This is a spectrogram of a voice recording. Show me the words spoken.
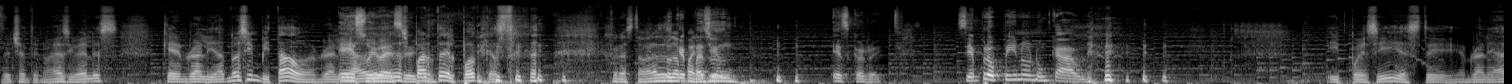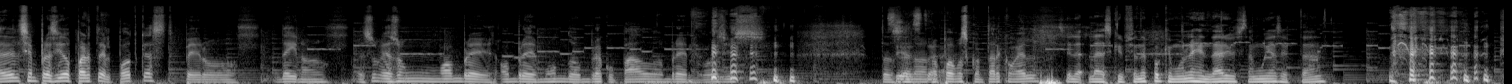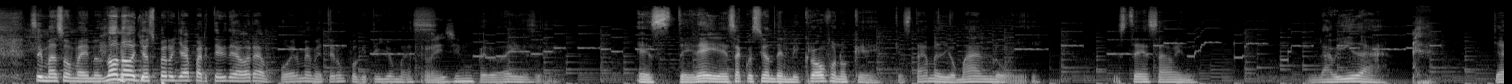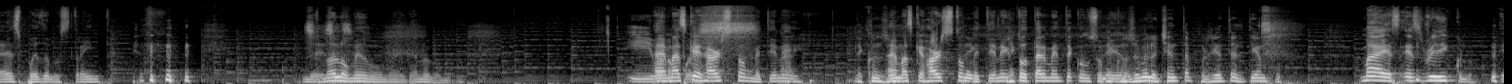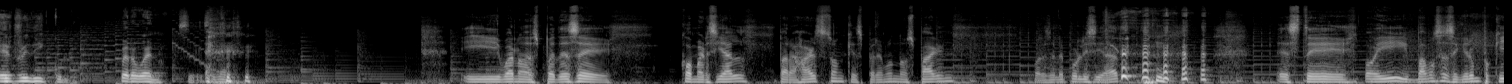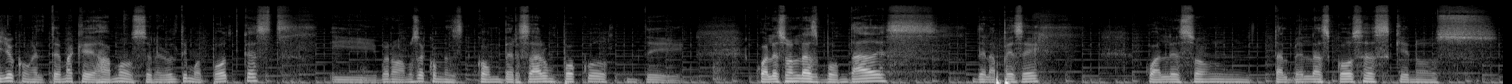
de 89 decibeles, que en realidad no es invitado, en realidad Eso iba a él es parte yo. del podcast. Pero hasta ahora es Lo su aparición. Es correcto. Siempre opino, nunca hablo. y pues sí, este, en realidad él siempre ha sido parte del podcast, pero de no, es un, es un hombre, hombre de mundo, hombre ocupado, hombre de negocios. Entonces Sí, no, podemos contar con él. Sí, la, la descripción de Pokémon legendario está muy acertada. Sí, más o menos. No, no, yo espero ya a partir de ahora poderme meter un poquitillo más. Buenísimo. Pero ahí, sí. este, de ahí, esa cuestión del micrófono que, que está medio malo y ustedes saben, la vida ya después de los 30. no Sí, no sí, es lo sí. mismo, mae, ya no es lo mismo. Y bueno, Además pues, que Hearthstone me tiene, Le consume, además que Hearthstone le- me tiene le- totalmente le consumido. consume el 80% del tiempo. Ma, es, es ridículo, es ridículo. Pero bueno, sí, sí, Y bueno, después de ese comercial para Hearthstone, que esperemos nos paguen por hacerle publicidad. este, hoy vamos a seguir un poquillo con el tema que dejamos en el último podcast. Y bueno, vamos a conversar un poco de cuáles son las bondades de la PC. Cuáles son tal vez las cosas que nos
